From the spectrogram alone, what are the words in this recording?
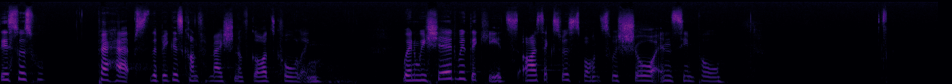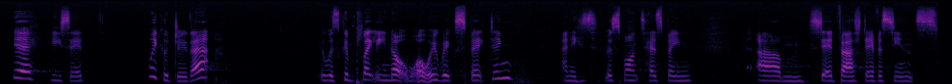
This was perhaps the biggest confirmation of God's calling. When we shared with the kids, Isaac's response was short and simple. Yeah, he said, we could do that. It was completely not what we were expecting, and his response has been um, steadfast ever since.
